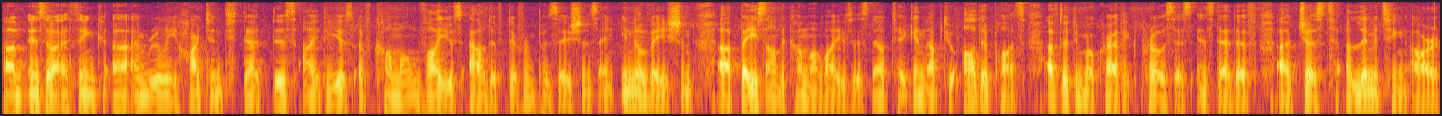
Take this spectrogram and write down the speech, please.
Um, and so I think uh, I'm really heartened that these ideas of common values out of different positions and innovation uh, based on the common values is now taken up to other parts of the democratic process instead of uh, just uh, limiting our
